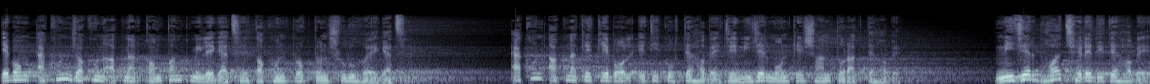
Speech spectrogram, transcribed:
এবং এখন যখন আপনার কম্পাঙ্ক মিলে গেছে, তখন প্রক্টন শুরু হয়ে গেছে। এখন আপনাকে কেবল এটি করতে হবে যে নিজের মনকে শান্ত রাখতে হবে। নিজের ভয় ছেড়ে দিতে হবে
